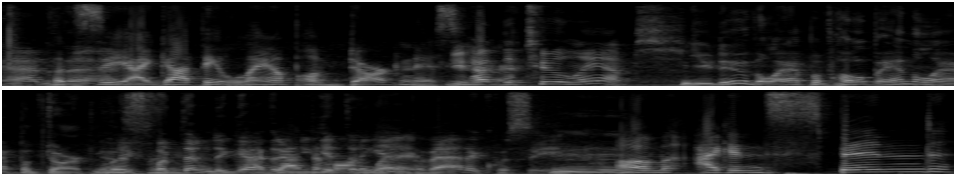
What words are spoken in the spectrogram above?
at Let's that. see. I got the lamp of darkness. You here. have the two lamps. You do the lamp of hope and the lamp of darkness. Listen. Put them together and you them get all the lamp of adequacy. Um, I can spend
